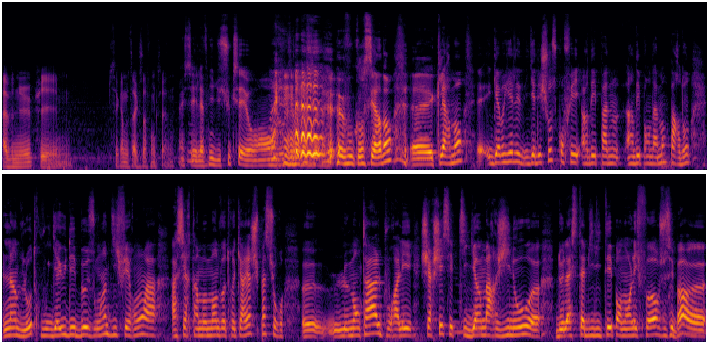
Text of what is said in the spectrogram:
avenue. Puis c'est comme ça que ça fonctionne. C'est l'avenue du succès en, vous concernant, euh, clairement. Euh, Gabriel, il y a des choses qu'on fait indépendamment pardon, l'un de l'autre, il y a eu des besoins différents à, certains moments de votre carrière, je ne sais pas, sur euh, le mental pour aller chercher ces petits gains marginaux, de la stabilité pendant l'effort, je ne sais pas,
